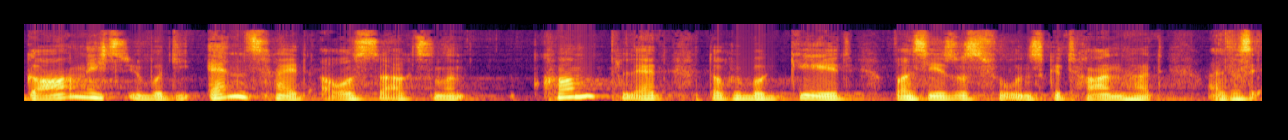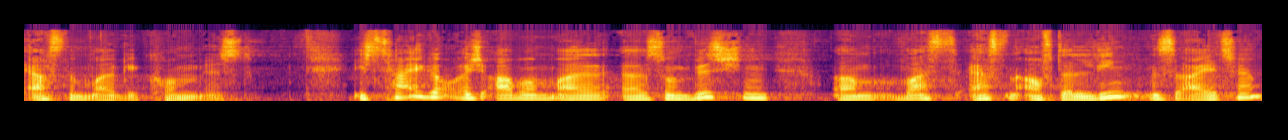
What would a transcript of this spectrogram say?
gar nichts über die Endzeit aussagt, sondern komplett darüber geht, was Jesus für uns getan hat, als das erste Mal gekommen ist. Ich zeige euch aber mal äh, so ein bisschen, ähm, was erst auf der linken Seite,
